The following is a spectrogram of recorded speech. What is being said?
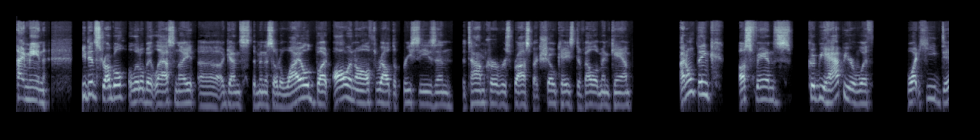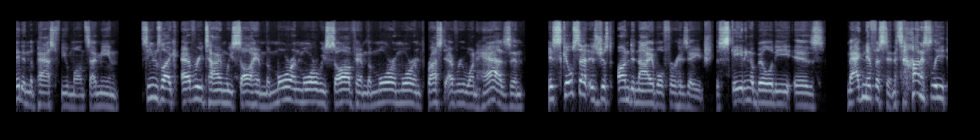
I mean, he did struggle a little bit last night uh, against the Minnesota Wild, but all in all, throughout the preseason, the Tom Kurvers Prospect Showcase Development Camp, I don't think us fans could be happier with what he did in the past few months. I mean, seems like every time we saw him, the more and more we saw of him, the more and more impressed everyone has. And his skill set is just undeniable for his age. The skating ability is magnificent. It's honestly,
